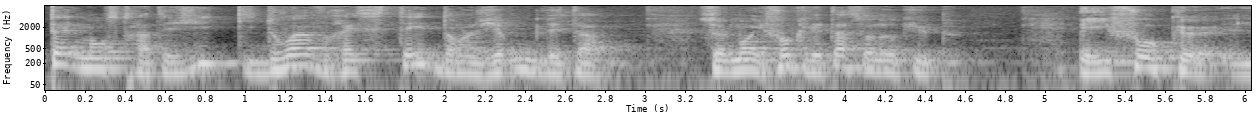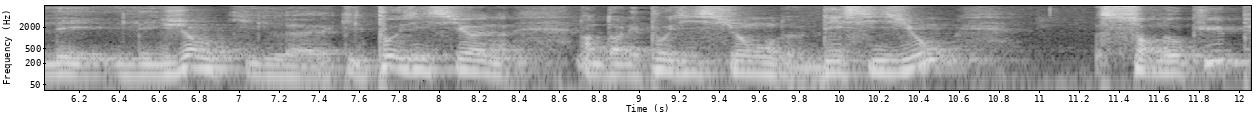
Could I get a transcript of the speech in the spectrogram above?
tellement stratégiques qu'ils doivent rester dans le giron de l'État. Seulement, il faut que l'État s'en occupe. Et il faut que les, gens qu'ils positionnent dans, les positions de décision s'en occupe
